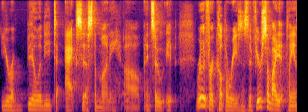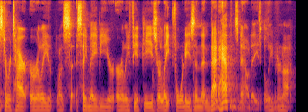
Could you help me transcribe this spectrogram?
your ability to access the money. Uh, and so it really for a couple reasons. If you're somebody that plans to retire early, let's say maybe your early 50s or late 40s, and then that happens nowadays, believe it or not,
